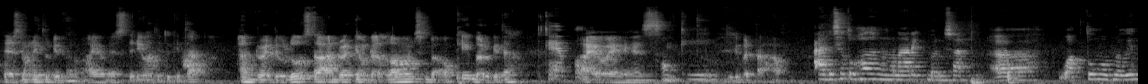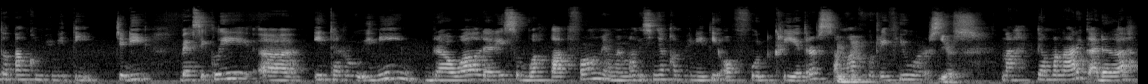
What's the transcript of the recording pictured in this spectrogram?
there's no need to develop iOS jadi waktu itu kita Android dulu setelah Androidnya udah launch oke baru kita Kayak Apple. iOS Oke. gitu. jadi bertahap ada satu hal yang menarik barusan eh, waktu ngobrolin tentang community. Jadi basically uh, Iteru ini berawal dari sebuah platform yang memang isinya community of food creators sama Mhm. food reviewers. yes Nah, yang menarik adalah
